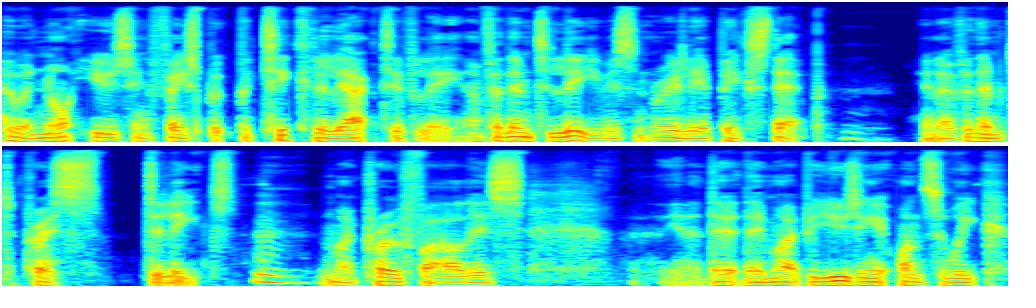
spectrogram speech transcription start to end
who are not using Facebook particularly actively, and for them to leave isn't really a big step. Mm. You know, for them to press delete, mm. my profile is, you know, they, they might be using it once a week.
